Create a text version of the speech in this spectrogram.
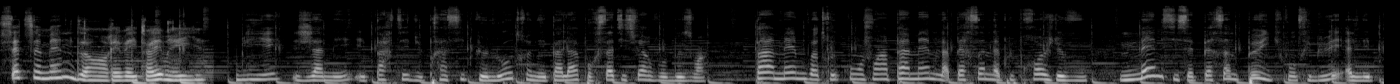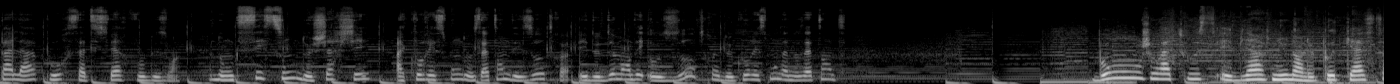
Cette semaine dans Réveille-toi et brille. N'oubliez jamais et partez du principe que l'autre n'est pas là pour satisfaire vos besoins. Pas même votre conjoint, pas même la personne la plus proche de vous. Même si cette personne peut y contribuer, elle n'est pas là pour satisfaire vos besoins. Donc cessons de chercher à correspondre aux attentes des autres et de demander aux autres de correspondre à nos attentes. Bonjour à tous et bienvenue dans le podcast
